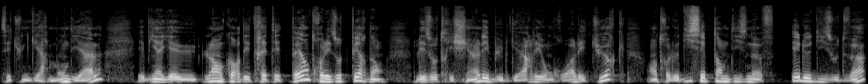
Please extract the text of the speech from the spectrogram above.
c'est une guerre mondiale. Eh bien, il y a eu là encore des traités de paix entre les autres perdants, les Autrichiens, les Bulgares, les Hongrois, les Turcs, entre le 10 septembre 19 et le 10 août 20.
